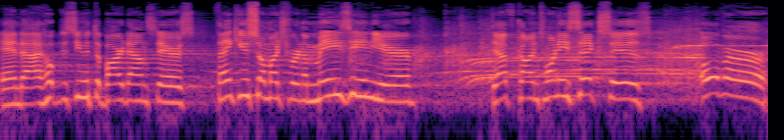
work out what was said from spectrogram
and I hope to see you at the bar downstairs. Thank you so much for an amazing year. DEF CON 26 is over.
